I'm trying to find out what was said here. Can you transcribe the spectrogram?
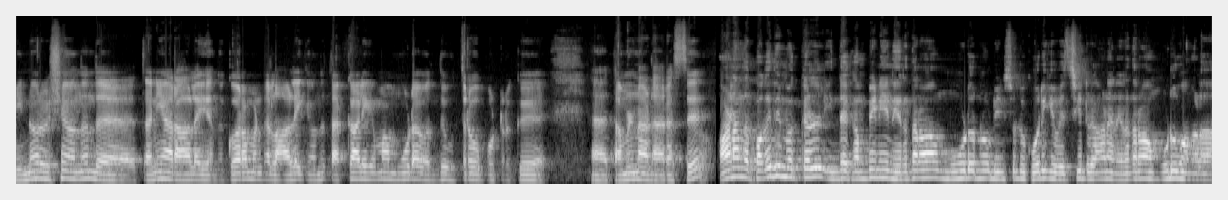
இன்னொரு விஷயம் வந்து அந்த தனியார் ஆலை அந்த கோரமண்டல் ஆலைக்கு வந்து தற்காலிகமா மூட வந்து உத்தரவு போட்டிருக்கு தமிழ்நாடு அரசு. ஆனா அந்த பகுதி மக்கள் இந்த கம்பெனியை நிரந்தரமா மூடணும் அப்படின்னு சொல்லிட்டு கோரிக்கை வச்சுக்கிட்டு இருக்காங்க. ஆனா நிரந்தரமா மூடுவாங்களா?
